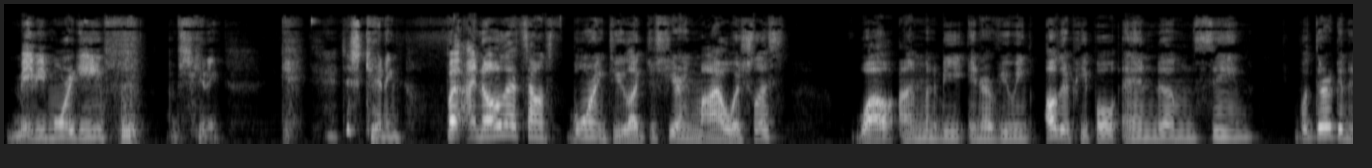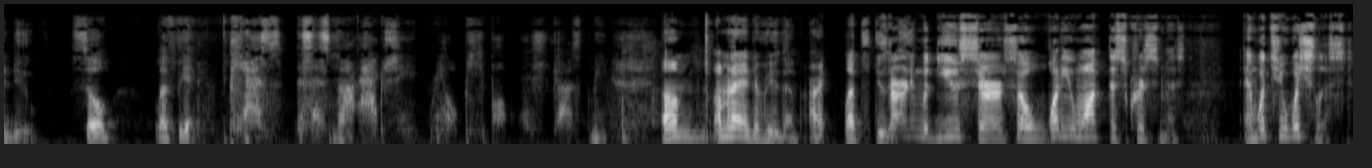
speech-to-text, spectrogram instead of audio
maybe more games? I'm just kidding. Just kidding. But I know that sounds boring to you, like just hearing my wish list. Well, I'm gonna be interviewing other people and um seeing what they're gonna do. So let's begin. P.S. This is not actually real people. It's just me. Um, I'm gonna interview them. All right, let's do this. Starting with you, sir. So, what do you want this Christmas? And what's your wish list?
